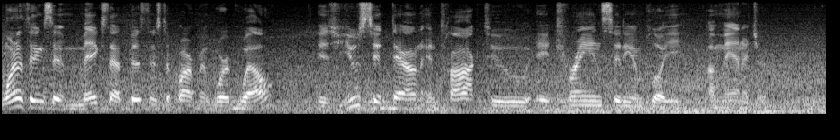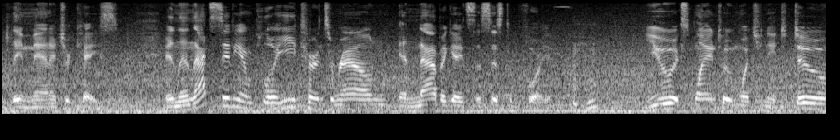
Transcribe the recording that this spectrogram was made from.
One of the things that makes that business department work well is you sit down and talk to a trained city employee, a manager. They manage your case. And then that city employee turns around and navigates the system for you. You explain to them what you need to do.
